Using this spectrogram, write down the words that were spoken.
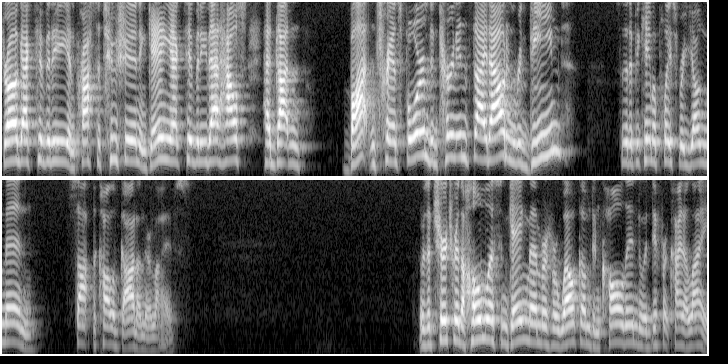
drug activity and prostitution and gang activity, that house had gotten bought and transformed and turned inside out and redeemed so that it became a place where young men sought the call of God on their lives. It was a church where the homeless and gang members were welcomed and called into a different kind of life.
